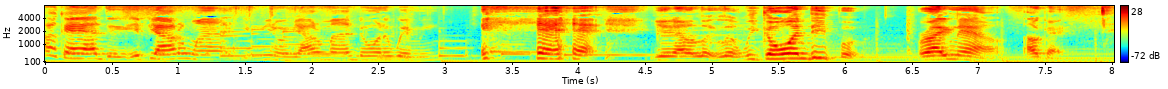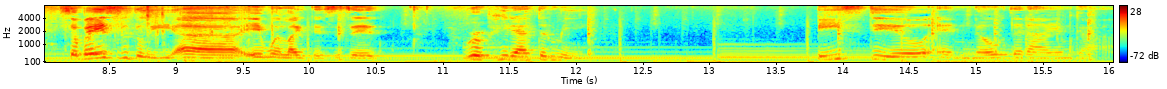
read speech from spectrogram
Okay, I do. If y'all don't mind, you know, if y'all don't mind doing it with me, you know, look, look, we going deeper right now. Okay, so basically, uh, it went like this. It said, "Repeat after me. Be still and know that I am God.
